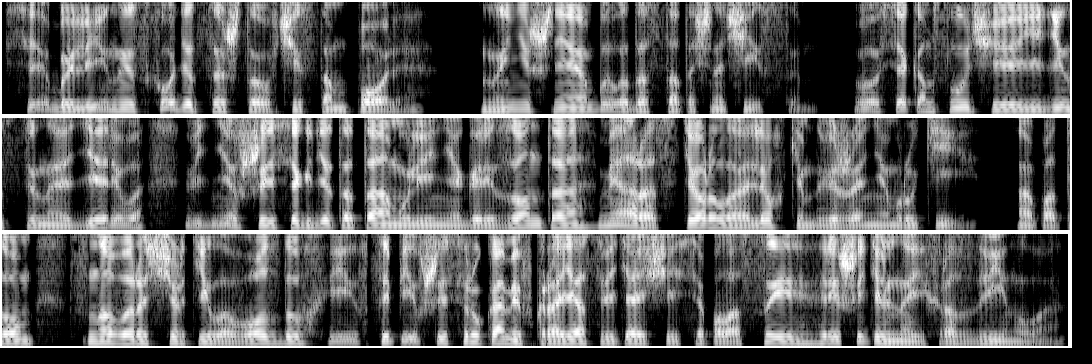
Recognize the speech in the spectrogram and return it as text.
Все былины сходятся, что в чистом поле. Нынешнее было достаточно чистым. Во всяком случае, единственное дерево, видневшееся где-то там у линии горизонта, Мяра стерла легким движением руки, а потом снова расчертила воздух и, вцепившись руками в края светящейся полосы, решительно их раздвинула.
